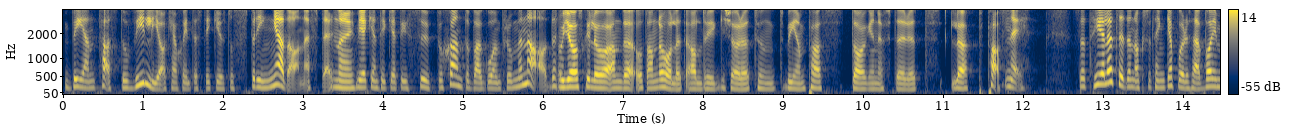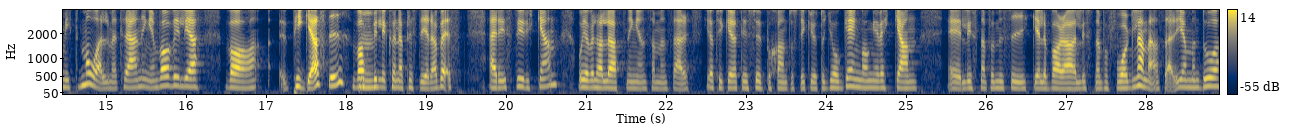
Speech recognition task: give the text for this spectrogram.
benpass, då vill jag kanske inte sticka ut och springa dagen efter. Nej. Men jag kan tycka att det är superskönt att bara gå en promenad. Och jag skulle andra, åt andra hållet aldrig köra tungt benpass dagen efter ett löppass. Nej. Så att hela tiden också tänka på det så här, vad är mitt mål med träningen? Vad vill jag vara piggast i? Vart Mm. vill jag kunna prestera bäst? Är det i styrkan? Och jag vill ha löpningen som en så här, jag tycker att det är superskönt att sticka ut och jogga en gång i veckan, eh, lyssna på musik eller bara lyssna på fåglarna. Så här. Ja, men då,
